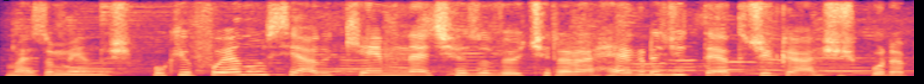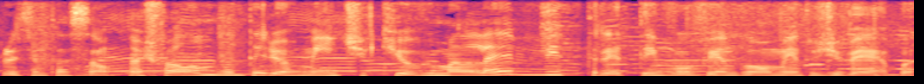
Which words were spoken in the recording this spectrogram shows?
mais ou menos, porque foi anunciado que a Mnet resolveu tirar a regra de teto de gastos por apresentação. Nós falamos anteriormente que houve uma leve treta envolvendo o aumento de verba,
